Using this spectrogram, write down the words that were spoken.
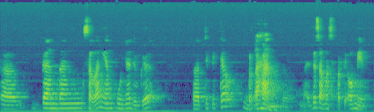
eh, gandang serang yang punya juga eh, tipikal bertahan. Nah, itu sama seperti Omid.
